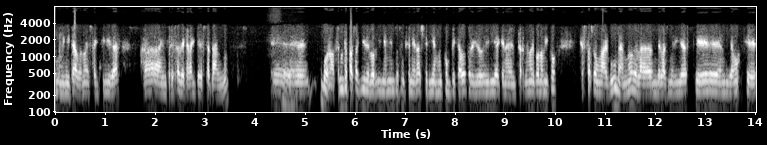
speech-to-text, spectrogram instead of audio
muy limitado ¿no? esa actividad a empresas de carácter estatal ¿no? Eh, bueno, hacer un repaso aquí de los lineamientos en general sería muy complicado, pero yo diría que en el terreno económico estas son algunas de, las medidas que, digamos, que,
